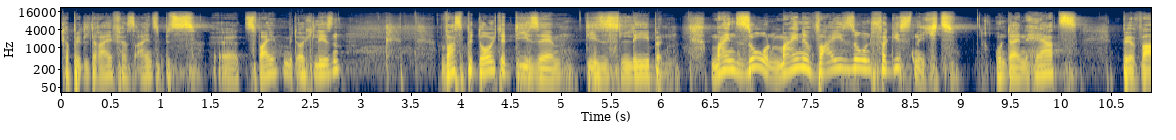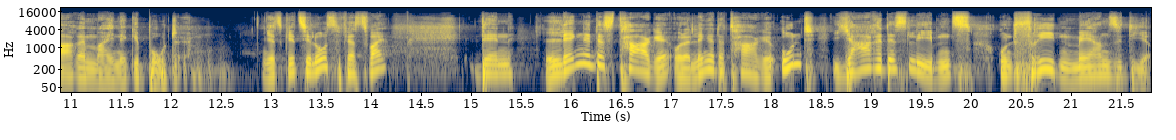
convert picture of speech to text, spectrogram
Kapitel 3, Vers 1 bis äh, 2 mit euch lesen. Was bedeutet diese, dieses Leben? Mein Sohn, meine Weise und vergiss nicht. Und dein Herz bewahre meine Gebote. Jetzt geht's hier los, Vers 2. Denn Länge des Tage oder Länge der Tage und Jahre des Lebens und Frieden mehren sie dir.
